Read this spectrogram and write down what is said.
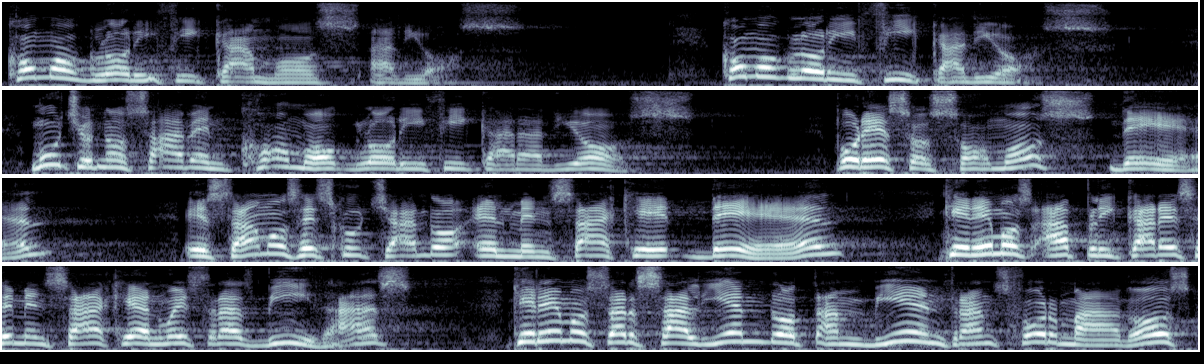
¿cómo glorificamos a Dios? ¿Cómo glorifica a Dios? Muchos no saben cómo glorificar a Dios. Por eso somos de Él estamos escuchando el mensaje de Él, queremos aplicar ese mensaje a nuestras vidas, queremos estar saliendo también transformados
